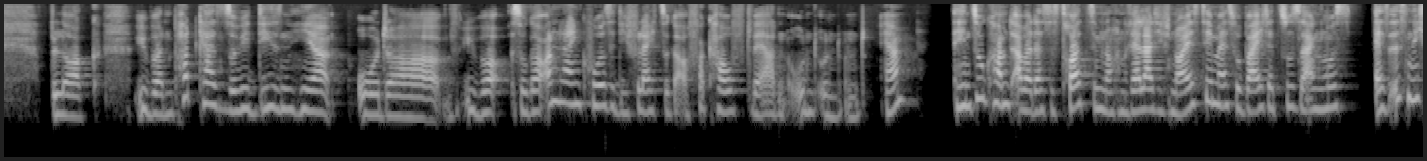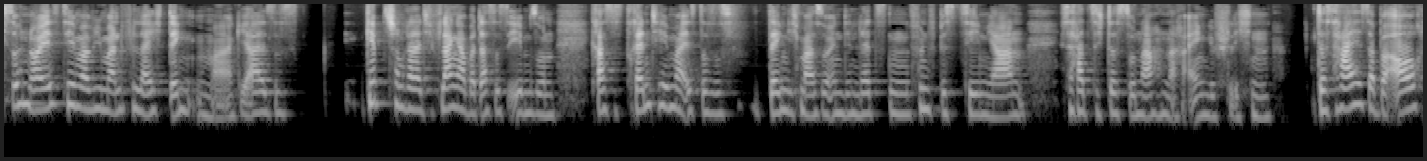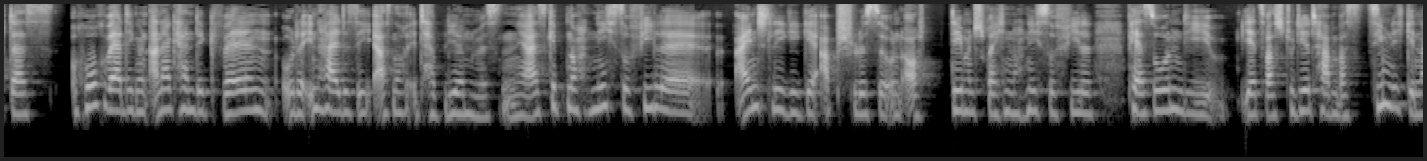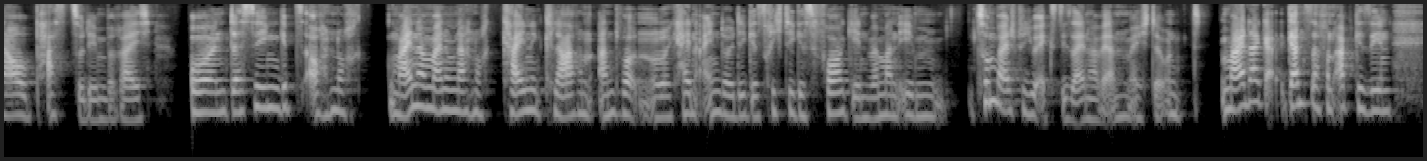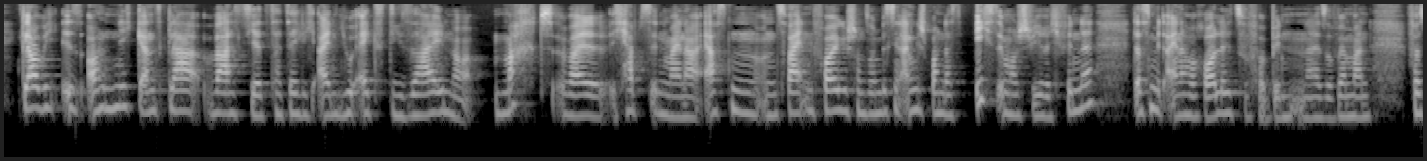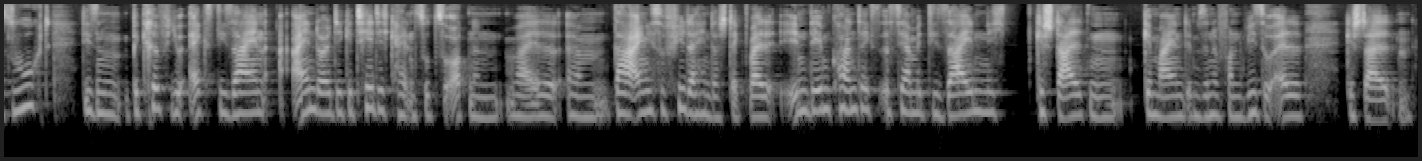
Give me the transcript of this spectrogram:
Blog, über einen Podcast, so wie diesen hier oder über sogar Online-Kurse, die vielleicht sogar auch verkauft werden und, und, und, ja. Hinzu kommt aber, dass es trotzdem noch ein relativ neues Thema ist, wobei ich dazu sagen muss, es ist nicht so ein neues Thema, wie man vielleicht denken mag. Ja, es ist gibt es schon relativ lange, aber dass es eben so ein krasses Trendthema ist, dass es, denke ich mal, so in den letzten fünf bis zehn Jahren hat sich das so nach und nach eingeschlichen. Das heißt aber auch, dass hochwertige und anerkannte Quellen oder Inhalte sich erst noch etablieren müssen. Ja, es gibt noch nicht so viele einschlägige Abschlüsse und auch dementsprechend noch nicht so viele Personen, die jetzt was studiert haben, was ziemlich genau passt zu dem Bereich. Und deswegen gibt es auch noch meiner Meinung nach noch keine klaren Antworten oder kein eindeutiges, richtiges Vorgehen, wenn man eben zum Beispiel UX-Designer werden möchte. Und meiner ganz davon abgesehen, glaube ich, ist auch nicht ganz klar, was jetzt tatsächlich ein UX-Designer macht, weil ich habe es in meiner ersten und zweiten Folge schon so ein bisschen angesprochen, dass ich es immer schwierig finde, das mit einer Rolle zu verbinden. Also wenn man versucht, diesem Begriff UX-Design eindeutige Tätigkeiten zuzuordnen, weil ähm, da eigentlich so viel dahinter steckt, weil in dem Kontext ist ja mit Design nicht gestalten gemeint im Sinne von visuell gestalten.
